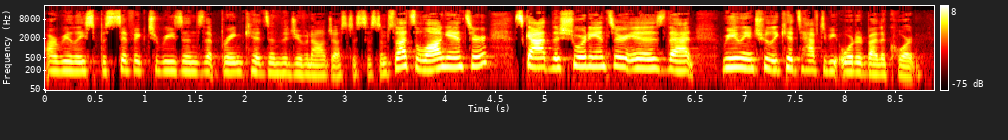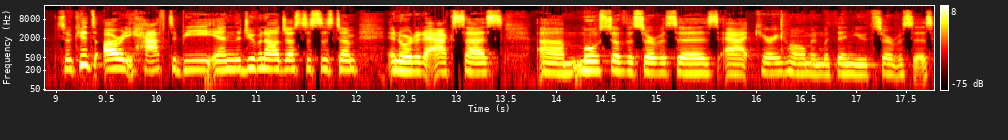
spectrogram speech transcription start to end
are really specific to reasons that bring kids in the juvenile justice system. So that's a long answer. Scott, the short answer is that really and truly kids have to be ordered by the court. So kids already have to be in the juvenile justice system in order to access um, most of the services at Cary Home and within youth services.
